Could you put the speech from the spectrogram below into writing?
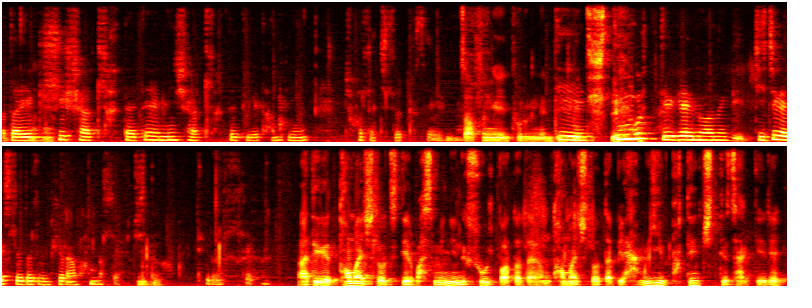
одоо яг хийх шаардлагатай тийм энэ шаардлагатай тэгээд хамгийн чухал ажлуудаас ер нь зовлонгийн түргэнэн дээр байдаг шүү дээ. Тэнгүүт тийг яг нөгөө нэг жижиг ажлууд бол үнэхээр амархан болоо явчихдаг. Тэр бол яг А тэгээд том ажлууд дээр бас миний нэг сүүл бодоод байгаа том ажлуудаа би хамгийн бүтээмжтэй цаг дээрээ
